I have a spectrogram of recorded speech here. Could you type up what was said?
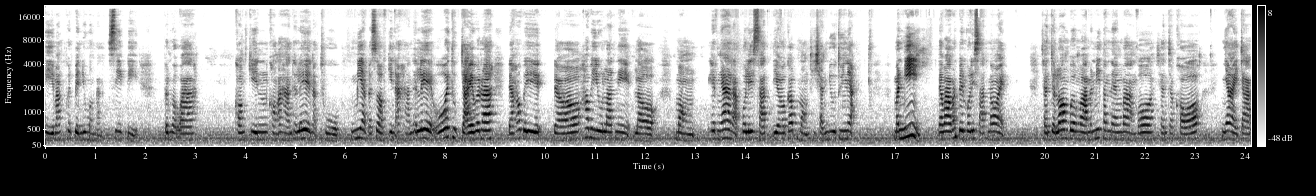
ปีมั้งเพื่อนเป็นอยู่เมืองนั้นสี่ปี เพื่อนบอกว่า ของกินของอาหารทะเลน่ะถูกเมียก็สอบกินอาหารทะเล โอ้ยถูกใจเพื่อนว่าเดี๋ยวเข้าไปเดี๋ยวเข้าไปอยู่รัฐนี่เราหมองเฮ็ดงานอะบริษัทเดียวกับหมองที่ฉันอยู่ทุกเนี่ยมันมีแต่ว่ามันเป็นบริษัทน้อย ฉันจะลองเบิ่งว่ามันมีตำแหน่งบ้างบ่ฉันจะขอย้ายจาก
